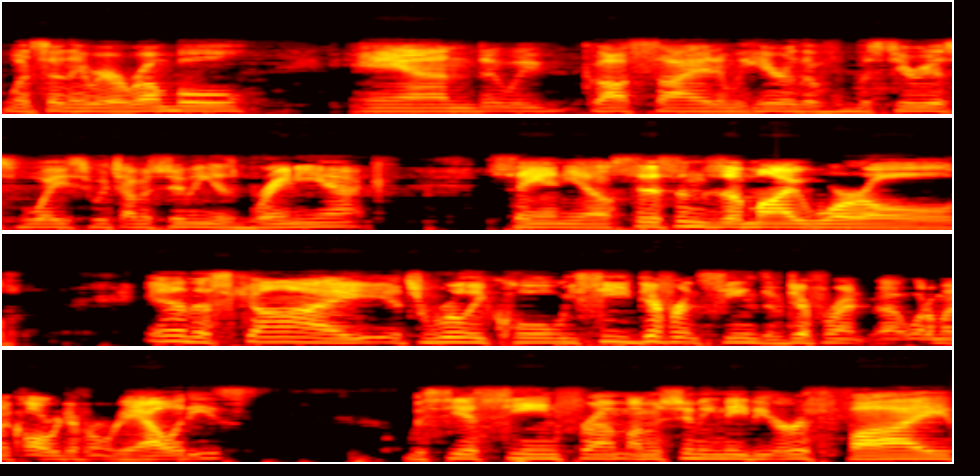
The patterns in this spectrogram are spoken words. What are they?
When suddenly we hear a rumble, and we go outside and we hear the mysterious voice, which I'm assuming is Brainiac, saying, you know, citizens of my world. In the sky, it's really cool. We see different scenes of different, uh, what I'm going to call different realities. We see a scene from, I'm assuming maybe Earth 5.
